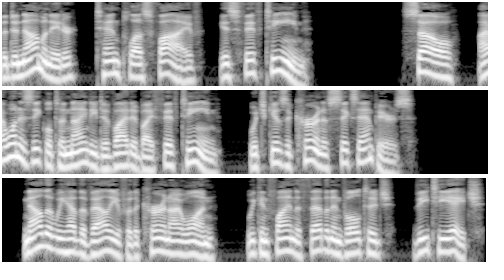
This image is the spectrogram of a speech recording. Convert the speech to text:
The denominator, 10 plus 5, is 15. So, I1 is equal to 90 divided by 15, which gives a current of 6 amperes. Now that we have the value for the current I1, we can find the Thevenin voltage, VTH,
